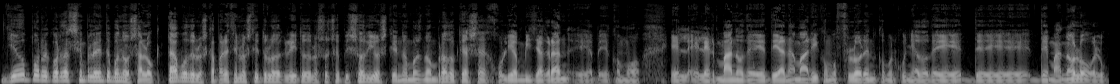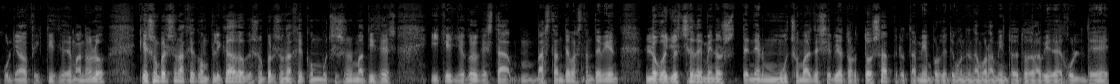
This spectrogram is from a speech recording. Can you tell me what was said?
Yo por recordar simplemente, bueno, al octavo de los que aparecen los títulos de crédito de los ocho episodios que no hemos nombrado, que es Julián Villagrán, eh, como el, hermano de, de, Ana Mari, como Floren, como el cuñado de, de Manolo o el cuñado ficticio de Manolo, que es un personaje complicado, que es un personaje con muchísimos matices y que yo creo que está bastante, bastante bien. Luego yo eché de menos tener mucho más de Silvia Tortosa, pero también porque tengo un enamoramiento de toda la vida de, de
